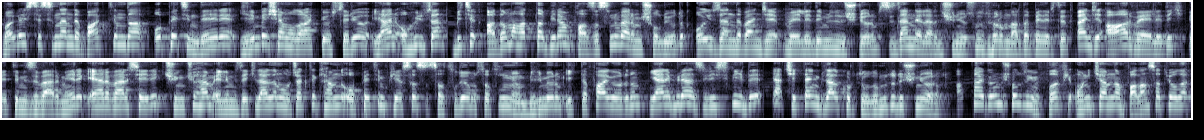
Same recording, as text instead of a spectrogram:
Value sitesinden de baktığımda o petin değeri 25 M olarak gösteriyor. Yani o yüzden bir tık adama hatta bir M fazlasını vermiş oluyorduk. O yüzden de bence V'lediğimizi düşünüyorum. Sizler neler düşünüyorsunuz yorumlarda belirtin. Bence ağır V'ledik petimizi vermeyerek. Eğer verseydik çünkü hem elimizdekilerden olacaktık hem de o petin piyasası satılıyor mu satılmıyor mu bilmiyorum. İlk defa gördüm. Yani biraz riskliydi. Gerçekten güzel kurtulduğumuzu düşünüyorum. Hatta görmüş olduğunuz gibi Fluffy 12M'den falan satıyorlar.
